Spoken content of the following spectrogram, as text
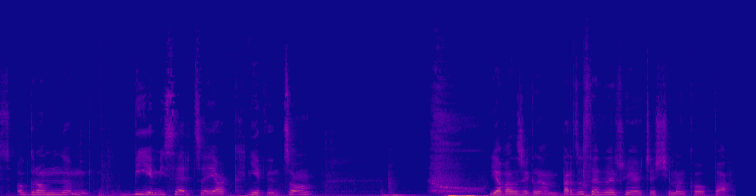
Z ogromnym. Bije mi serce jak nie wiem co. Ja was żegnam bardzo serdecznie. Cześć, siemanko, pa.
